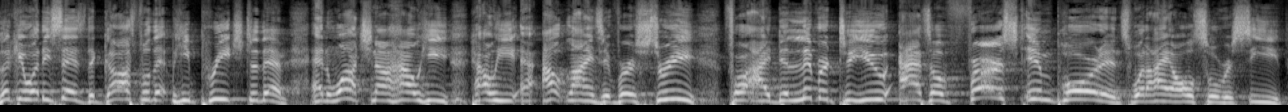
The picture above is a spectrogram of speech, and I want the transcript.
Look at what he says, the gospel that he preached to them. And watch now how he how he outlines it. Verse 3, for I delivered to you as of first importance what I also received,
